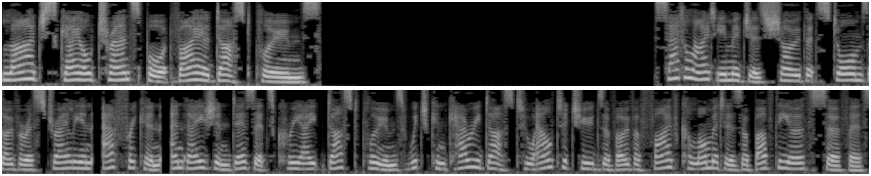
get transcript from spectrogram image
Large-scale transport via dust plumes Satellite images show that storms over Australian, African, and Asian deserts create dust plumes which can carry dust to altitudes of over 5 km above the Earth's surface.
